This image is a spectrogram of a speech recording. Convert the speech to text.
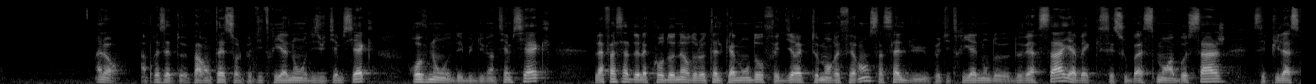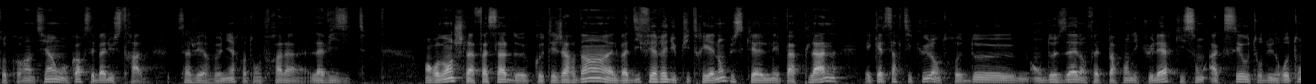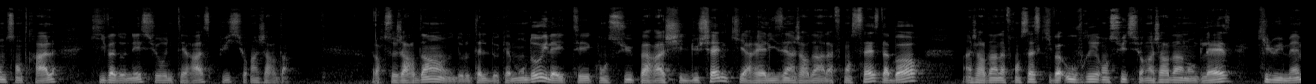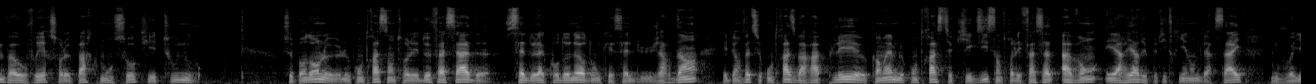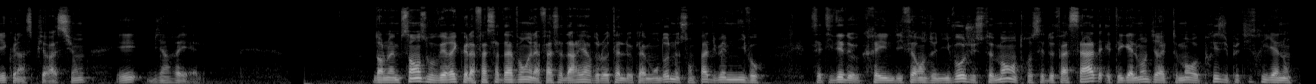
Alors, après cette parenthèse sur le petit Trianon au XVIIIe siècle, revenons au début du XXe siècle. La façade de la cour d'honneur de l'hôtel Camondo fait directement référence à celle du petit Trianon de, Versailles, avec ses sous-bassements à bossage, ses pilastres corinthiens ou encore ses balustrades. Ça, je vais y revenir quand on fera la, visite. En revanche, la façade côté jardin, elle va différer du petit Trianon puisqu'elle n'est pas plane et qu'elle s'articule en deux ailes en fait perpendiculaires qui sont axées autour d'une rotonde centrale qui va donner sur une terrasse puis sur un jardin. Alors ce jardin de l'hôtel de Camondo, il a été conçu par Achille Duchesne qui a réalisé un jardin à la française d'abord, un jardin à la française qui va ouvrir ensuite sur un jardin à l'anglaise, qui lui-même va ouvrir sur le parc Monceau, qui est tout nouveau. Cependant, le, contraste entre les deux façades, celle de la cour d'honneur donc et celle du jardin, eh bien en fait ce contraste va rappeler euh, quand même le contraste qui existe entre les façades avant et arrière du petit Trianon de Versailles. Donc vous voyez que l'inspiration est bien réelle. Dans le même sens, vous verrez que la façade avant et la façade arrière de l'hôtel de Camondo ne sont pas du même niveau. Cette idée de créer une différence de niveau justement entre ces deux façades est également directement reprise du Petit Trianon.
